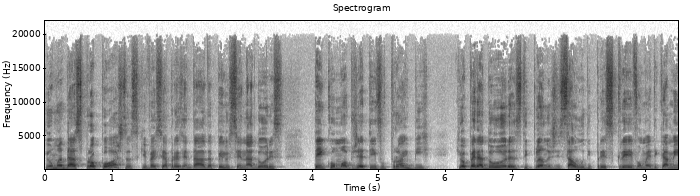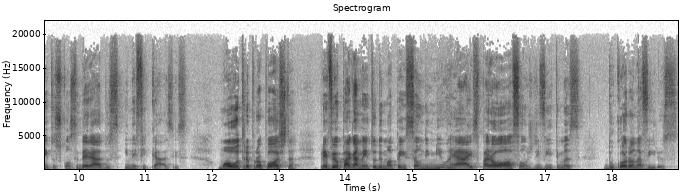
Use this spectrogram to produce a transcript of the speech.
E uma das propostas que vai ser apresentada pelos senadores tem como objetivo proibir que operadoras de planos de saúde prescrevam medicamentos considerados ineficazes. Uma outra proposta prevê o pagamento de uma pensão de mil reais para órfãos de vítimas do coronavírus.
